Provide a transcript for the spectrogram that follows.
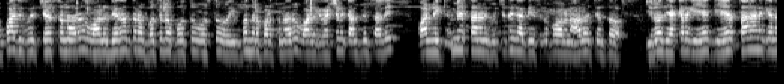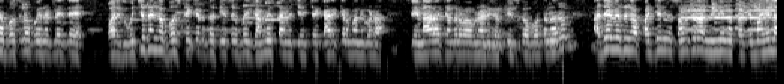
ఉపాధి చేస్తున్నారు. వాళ్ళు నిరంతరం బస్సులో పోతూ వస్తూ ఇబ్బందులు పడుతున్నారు. వాళ్ళకి రక్షణ కల్పించాలి. వాళ్ళని గమ్యస్థానానికి ఉచితంగా తీసుకుపోవాలన్న ఆలోచనతో ఈరోజు ఎక్కడికి ఏ ఏ స్థానానికైనా బస్సులో పోయినట్లయితే వారికి ఉచితంగా బస్ టికెట్తో తీసుకుపోయి గమ్యస్థానాన్ని చేర్చే కార్యక్రమాన్ని కూడా శ్రీ నారా చంద్రబాబు నాయుడు గారు తీసుకోబోతున్నారు అదేవిధంగా పద్దెనిమిది సంవత్సరాలు నిండిన ప్రతి మహిళ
